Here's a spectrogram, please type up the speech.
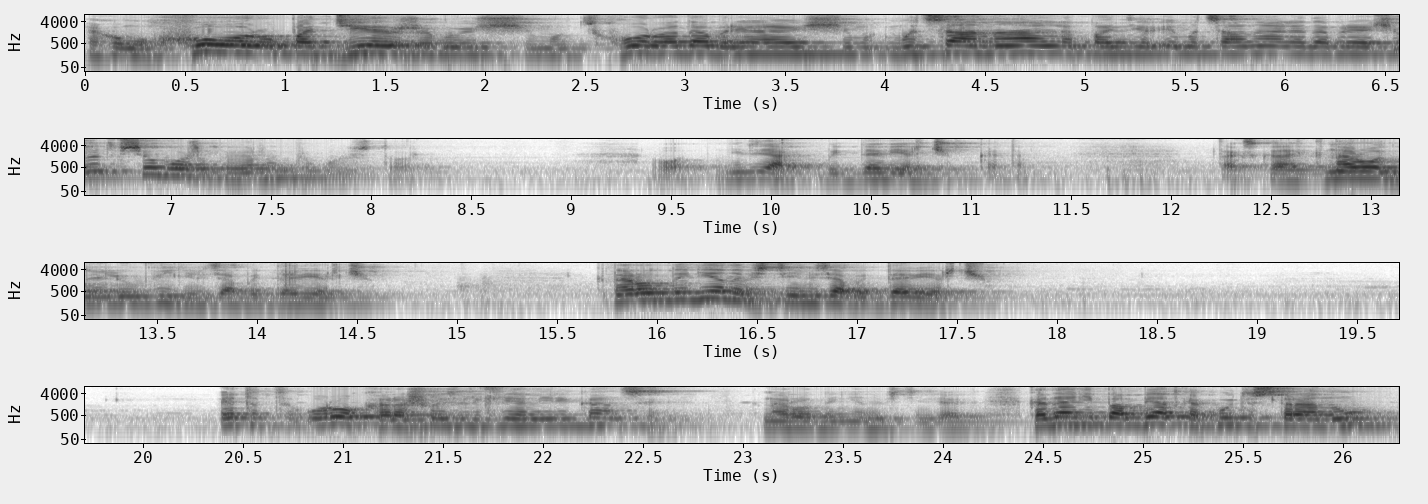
такому хору поддерживающему, хору одобряющему, эмоционально, поддерж... эмоционально одобряющему. Это все можно повернуть в другую сторону. Вот. Нельзя быть доверчивым к этому. Так сказать, к народной любви нельзя быть доверчивым. К народной ненависти нельзя быть доверчивым. Этот урок хорошо извлекли американцы. Народной ненависти нельзя. Когда они бомбят какую-то страну,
